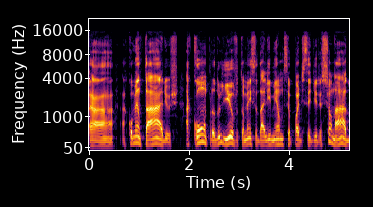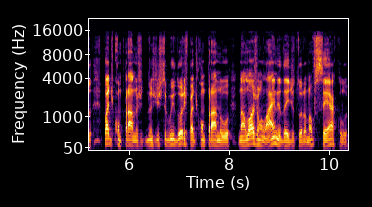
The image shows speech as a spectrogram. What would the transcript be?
a, a comentários, a compra do livro também. Você dali mesmo você pode ser direcionado, pode comprar nos, nos distribuidores, pode comprar no, na loja online da editora Novo Século,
